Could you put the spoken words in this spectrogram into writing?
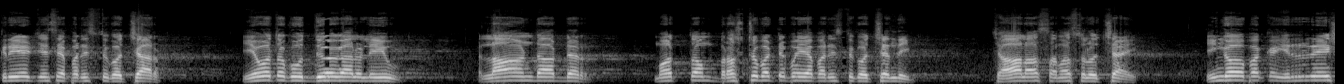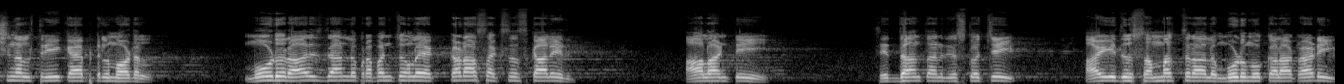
క్రియేట్ చేసే పరిస్థితికి వచ్చారు. యువతకు ఉద్యోగాలు లేవు. లా అండ్ ఆర్డర్ మొత్తం భ్రష్టు పట్టిపోయే పరిస్థితికి వచ్చింది. చాలా సమస్యలు వచ్చాయి. ఇంకో పక్క ఇర్రేషనల్ త్రీ క్యాపిటల్ మోడల్ మూడు రాజధానులు ప్రపంచంలో ఎక్కడా సక్సెస్ కాలేదు. అలాంటి సిద్ధాంతాన్ని తీసుకొచ్చి ఐదు సంవత్సరాలు మూడు ముక్కలాటాడి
